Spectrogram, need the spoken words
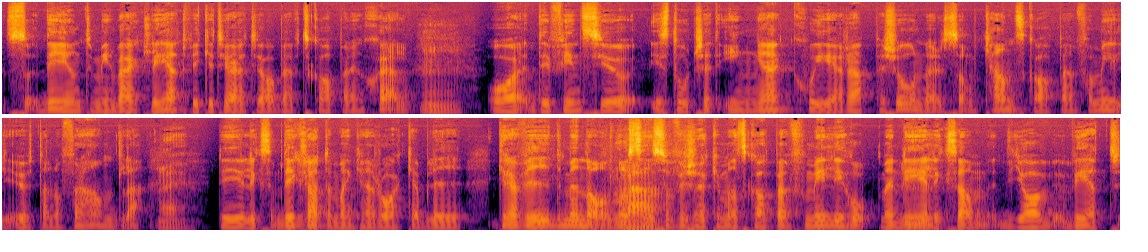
Så det är ju inte min verklighet vilket gör att jag har behövt skapa den själv. Mm. Och det finns ju i stort sett inga queera personer som kan skapa en familj utan att förhandla. Nej det är, liksom, det är klart att man kan råka bli gravid med någon och ja. sen så försöker man skapa en familj ihop. Men det är mm. liksom, jag vet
